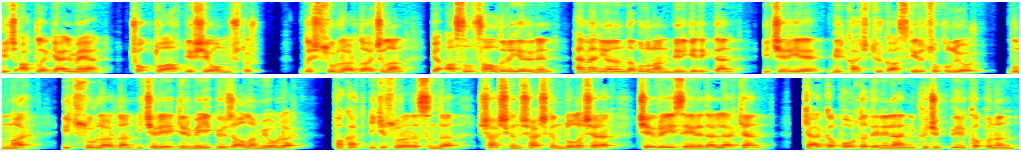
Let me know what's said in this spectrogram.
Hiç akla gelmeyen çok tuhaf bir şey olmuştur. Dış surlarda açılan ve asıl saldırı yerinin hemen yanında bulunan bir gedikten içeriye birkaç Türk askeri sokuluyor. Bunlar iç surlardan içeriye girmeyi göze alamıyorlar. Fakat iki sur arasında şaşkın şaşkın dolaşarak çevreyi seyrederlerken Kerkaporta denilen küçük bir kapının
